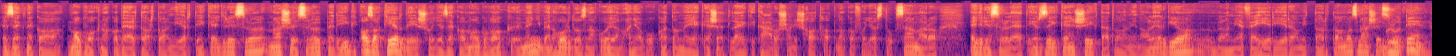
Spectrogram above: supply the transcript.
ezeknek a magvaknak a beltartalmi értéke egyrésztről, másrésztről pedig az a kérdés, hogy ezek a magvak mennyiben hordoznak olyan anyagokat, amelyek esetleg kár károsan is hathatnak a fogyasztók számára. Egyrésztről lehet érzékenység, tehát valamilyen allergia, valamilyen fehérjére, amit tartalmaz. Másrészt glutén?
